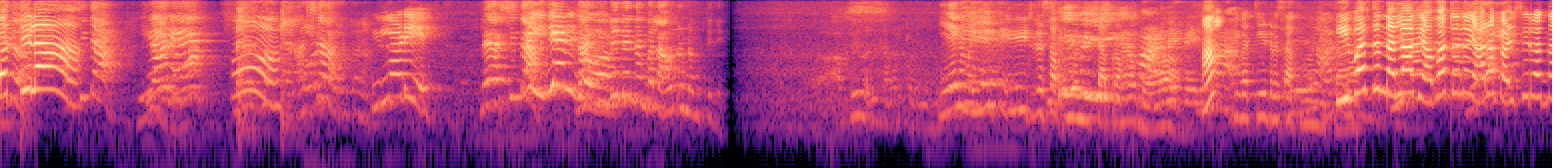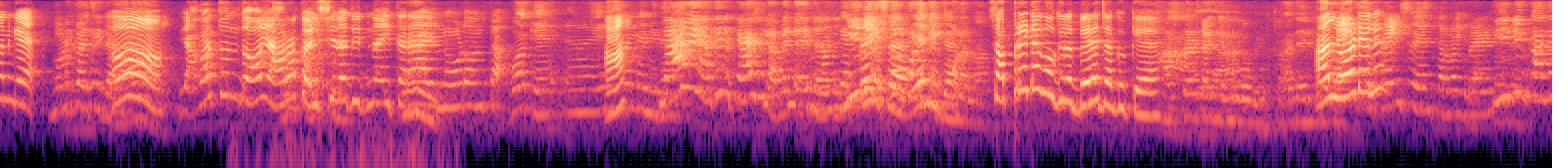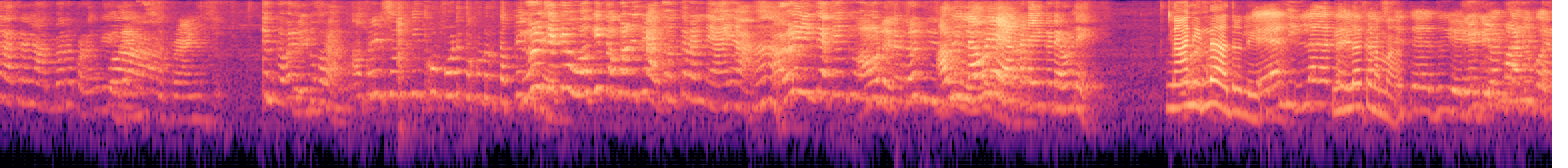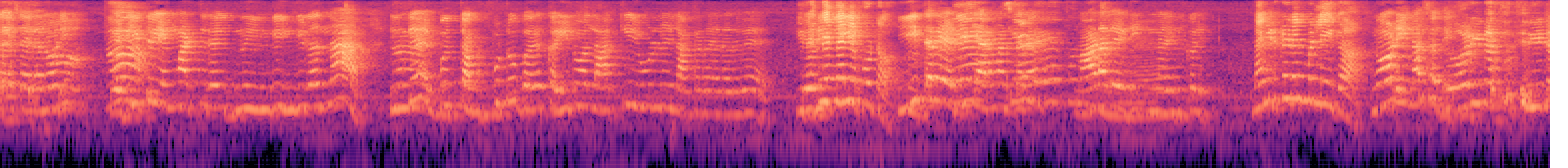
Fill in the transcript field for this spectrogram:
ಗೊತ್ತಿಲ್ಲ. ಇಲ್ಲ ನೋಡಿ ಇದ್ಯಾರಿದು? ನಂಬಲ್ಲ ಅವನು ನಂಬ್ತೀನಿ. ಈ ಡ್ರೆಸ್ ಪ್ರಮೋದ್? ಇವತ್ತು ಈ ಡ್ರೆಸ್ ಹಾಕೊಂಡ್ ಬಂದಿಟ್ಟ ಇವತ್ತನ್ನಲ್ಲ ಅದು ಯಾವತ್ತೊಂದು ಯಾರೋ ಕಳ್ಸಿರೋದು ನನಗೆ. ಯಾವತ್ತೊಂದು ಯಾರೋ ಕಳ್ಸಿರೋದು ಇದನ್ನ ಈ ತರ ನೋಡು ಅಂತ. ಓಕೆ. ನಾನೇ? ಅದೇನು ಕ್ಯಾಶುವಲ್ ಅವೆಲ್ಲ ಏನು ಫ್ರೆಂಡ್ಸ್ ಏನೀಗ ಸಪ್ರೇಟ್ ಆಗಿ ಹೋಗಿರೋದು ಬೇರೆ ಜಾಗಕ್ಕೆ? ಅಲ್ಲಿ ನೋಡಿ ಅಲ್ಲಿ. ನಾನಿಲ್ಲ ಅದ್ರಲ್ಲಿ. ಇಲ್ಲ ಕಣಮ್ಮ. ಎಡಿಟ್ ಮಾಡಿ ನೋಡಿ. ಎಡಿಟ್ ಹೆಂಗ್ ಮಾಡ್ತೀರಾ? ಇದನ್ನ ಹಿಂಗೆ ಹಿಂಗಿರೋದ್ನ ಹಿಂಗೆ ತೆಗ್ದ್ಬಿಟ್ಟು ಬರೀ ಕೈನೂ ಅಲ್ಲಿ ಹಾಕಿ ಇವಳು ಇಲ್ಲಿ ಇರೋದುವೆ. ಈ ತರ ಎಡಿಟ್ ಯಾರು ಮಾಡ್ತಾರೆ? ಮಾಡಲ್ಲ ಎಡಿಟ್ನ ನಾನು ಹಿಡ್ಕೊಂಡು ಏನ್ ಮಾಡ್ಲಿ ಈಗ? ನೋಡಿ ನಾ ಸತಿ ನೋಡಿ ನಾ ಸುತ್ತಿ ನೀಟ.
